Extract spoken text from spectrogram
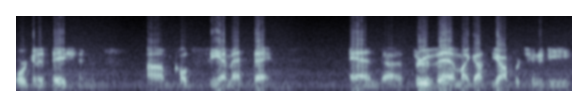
organization um, called CMSA, and uh, through them, I got the opportunity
